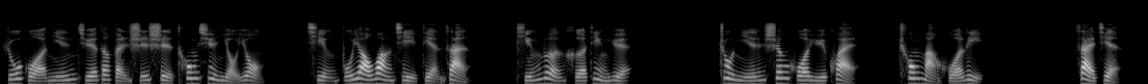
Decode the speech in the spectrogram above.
如果您觉得本实事通讯有用。请不要忘记点赞、评论和订阅。祝您生活愉快，充满活力！再见。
